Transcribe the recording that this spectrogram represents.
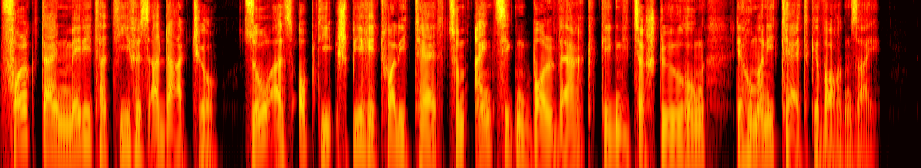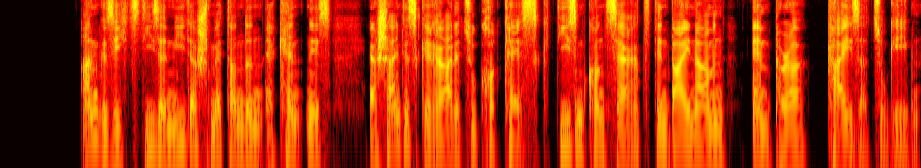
folgt ein meditatives Adagio, so als ob die Spiritualität zum einzigen Bollwerk gegen die Zerstörung der Humanität geworden sei. Angesichts dieser niederschmetternden Erkenntnis erscheint es geradezu grotesk, diesem Konzert den Beinamen Emperor Kaiser zu geben.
